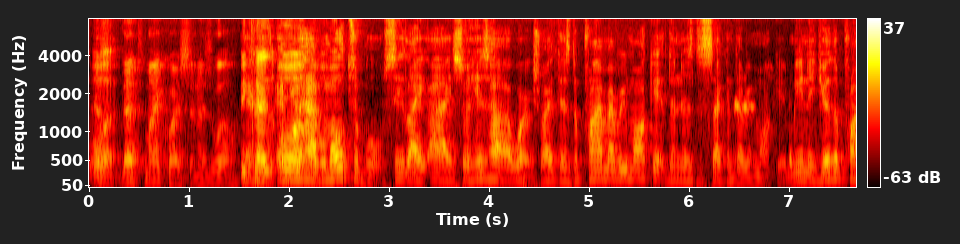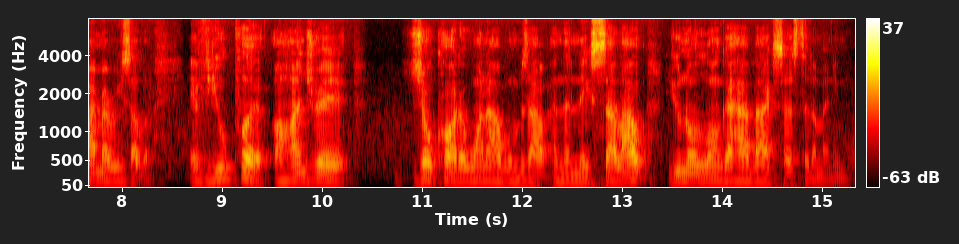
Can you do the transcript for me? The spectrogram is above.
or That's, that's my question as well. because if you, if or you have multiple, see, like, all right, so here's how it works, right? There's the primary market, then there's the secondary market, meaning you're the primary seller. If you put a hundred Joe Crtr one albums out and then they sell out, you no longer have access to them anymore.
